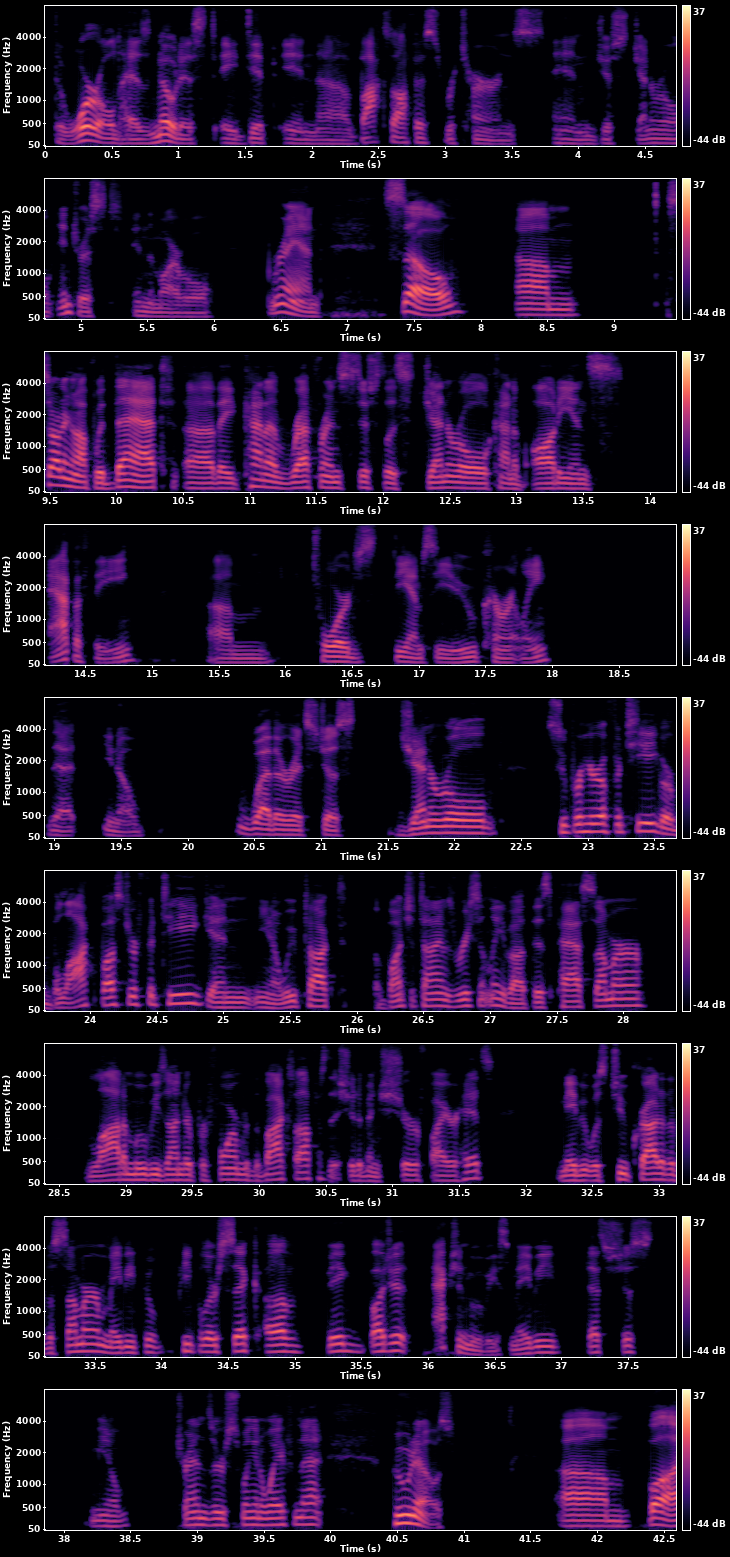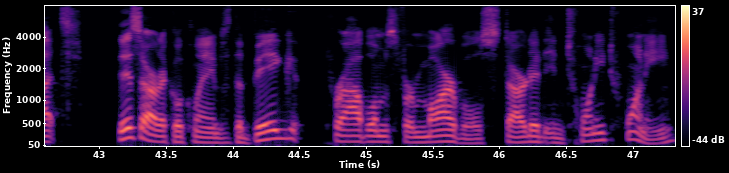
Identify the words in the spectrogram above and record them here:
the world has noticed a dip in uh, box office returns and just general interest in the Marvel brand. So, um, starting off with that, uh, they kind of reference just this general kind of audience apathy um, towards the MCU currently. That you know, whether it's just general superhero fatigue or blockbuster fatigue, and you know, we've talked a bunch of times recently about this past summer. A lot of movies underperformed at the box office that should have been surefire hits. Maybe it was too crowded of a summer. Maybe pe- people are sick of big budget action movies. Maybe that's just you know trends are swinging away from that. Who knows? Um, but this article claims the big problems for Marvel started in 2020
